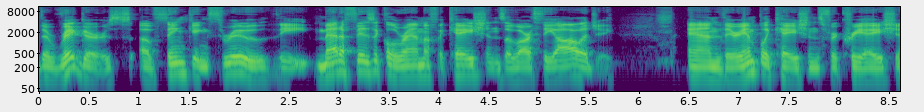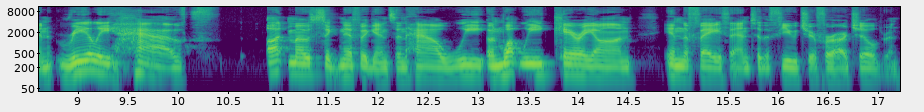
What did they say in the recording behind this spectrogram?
the rigors of thinking through the metaphysical ramifications of our theology and their implications for creation really have utmost significance in how we and what we carry on in the faith and to the future for our children.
